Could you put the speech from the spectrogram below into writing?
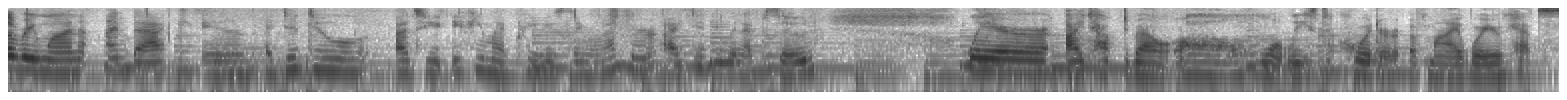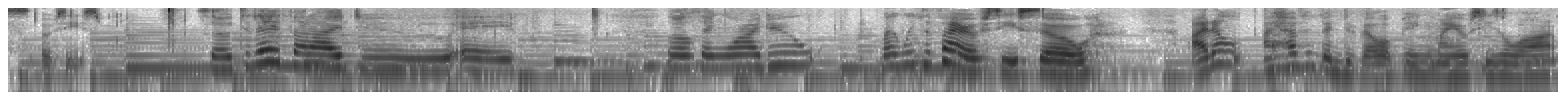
Hello everyone, I'm back, and I did do, as you, if you might previously remember, I did do an episode where I talked about, oh, well, at least a quarter of my Warrior Cats OCs. So today I thought I'd do a little thing where I do my Wings of Fire OCs. So I don't, I haven't been developing my OCs a lot,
